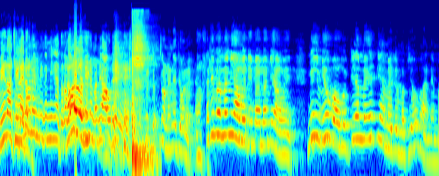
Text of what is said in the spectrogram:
မင်းသားချင်းလိုက်တော့နဲ့မင်းသမီးနဲ့တော်နောက်တော်မှတော့ဒီမမြောက်ဘူးဖြစ်နေတယ်ကျွန်တော်နည်းနည်းပြောနေအဒီမမမြောင်ဝင်ဒီမမမြောင်ဝင်မင်းမျိုးပေါ်ကိုပြန်မဲပြန်မဲလို့မပြောပါနဲ့မ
